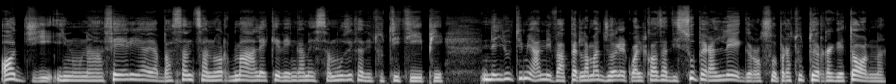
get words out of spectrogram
Oggi in una feria è abbastanza normale che venga messa musica di tutti i tipi. Negli ultimi anni va per la maggiore qualcosa di super allegro, soprattutto il reggaeton.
